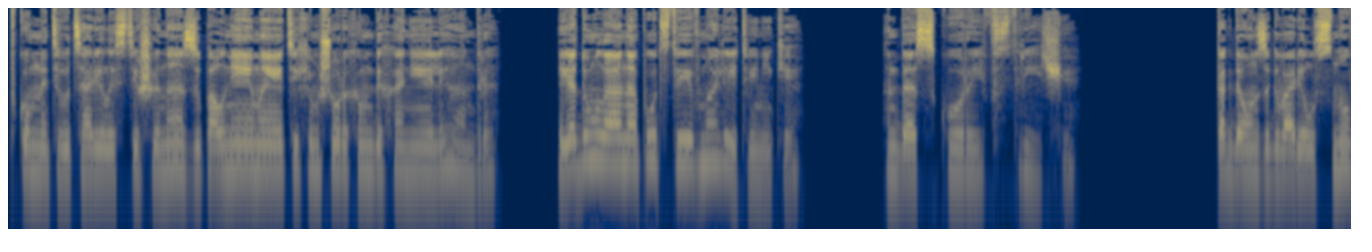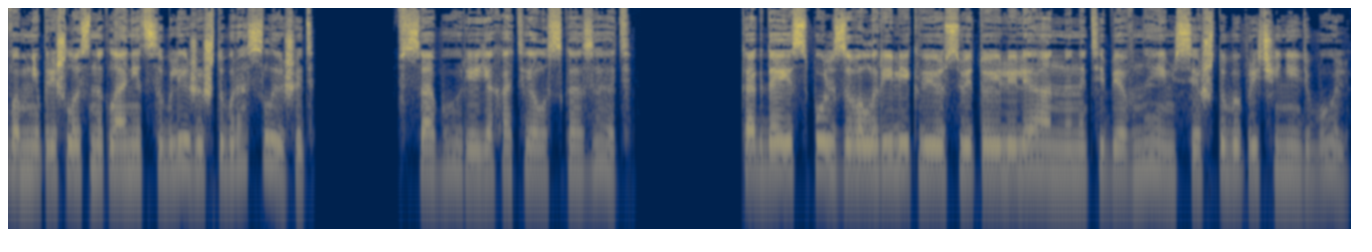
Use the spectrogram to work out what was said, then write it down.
В комнате воцарилась тишина, заполняемая тихим шорохом дыхания Леандра. Я думала о напутствии в молитвеннике. До скорой встречи. Когда он заговорил снова, мне пришлось наклониться ближе, чтобы расслышать. В соборе я хотел сказать... Когда использовал реликвию святой Лилианны на тебе в Неймсе, чтобы причинить боль,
